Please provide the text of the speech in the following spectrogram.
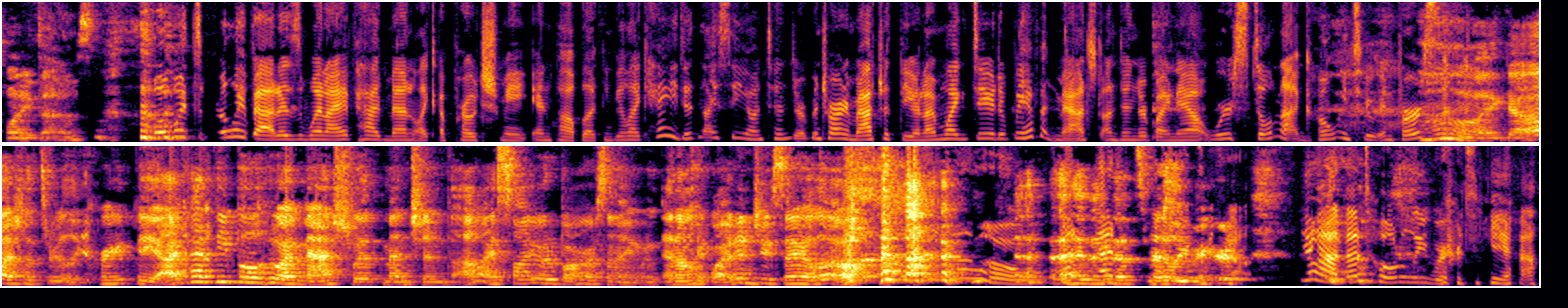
twenty times. well, what's really bad is when I've had men like approach me in public and be like, "Hey, didn't I see you on Tinder? I've been trying to match with you," and I'm like, "Dude, if we haven't matched on Tinder by now, we're still not going to in oh person." Oh my gosh, that's really creepy. I've had people who I've matched with mentioned, "Oh, I saw you at a bar or something," and I'm like, "Why didn't you say hello?" No, I that- think that- that's really weird. Yeah, that totally weirds me out.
